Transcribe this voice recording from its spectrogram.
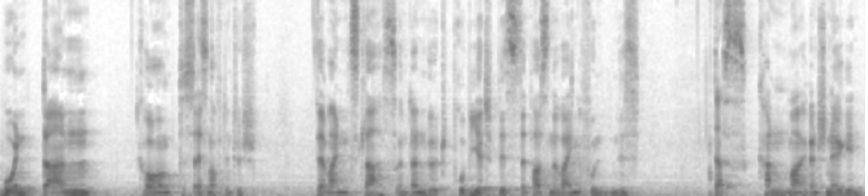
Und dann kommt das Essen auf den Tisch, der Wein ins Glas und dann wird probiert, bis der passende Wein gefunden ist. Das kann mal ganz schnell gehen.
